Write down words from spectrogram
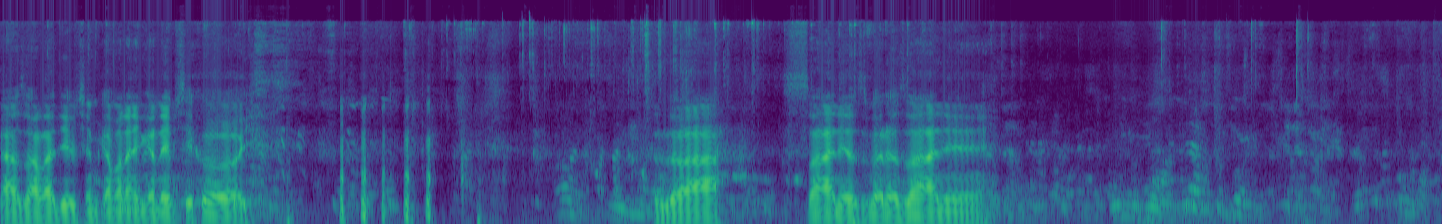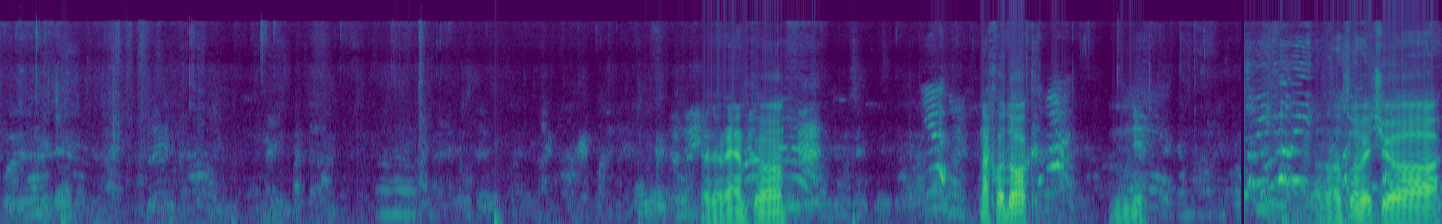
Казала дівчинка маленька, не психуй. Два. Саня з Березані. Федоренко. На ходок. Ні. Розовичок.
